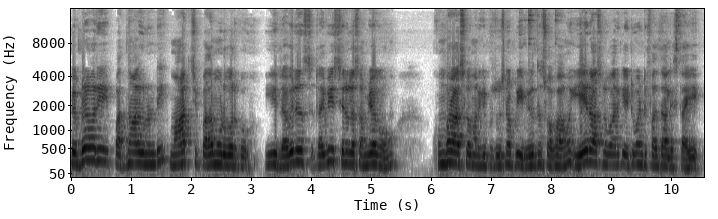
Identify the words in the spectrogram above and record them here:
ఫిబ్రవరి పద్నాలుగు నుండి మార్చి పదమూడు వరకు ఈ రవి రవి శనుల సంయోగం కుంభరాశిలో మనకి ఇప్పుడు చూసినప్పుడు ఈ విరుద్ధ స్వభావం ఏ రాశుల వారికి ఎటువంటి ఫలితాలు ఇస్తాయి?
